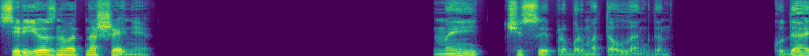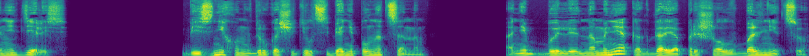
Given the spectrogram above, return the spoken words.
серьезного отношения. Мои часы, пробормотал Лэнгдон. Куда они делись? Без них он вдруг ощутил себя неполноценным. Они были на мне, когда я пришел в больницу.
